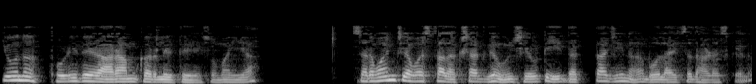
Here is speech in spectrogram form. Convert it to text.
क्यों न? थोडी देर आराम कर लेते सोमय्या. सर्वांची अवस्था लक्षात घेऊन शेवटी दत्ताजीनं बोलायचं धाडस केलं.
